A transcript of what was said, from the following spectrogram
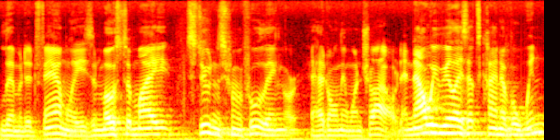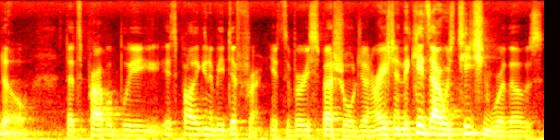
limited families. And most of my students from Fuling are, had only one child. And now we realize that's kind of a window that's probably it's probably going to be different. It's a very special generation. And the kids I was teaching were those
